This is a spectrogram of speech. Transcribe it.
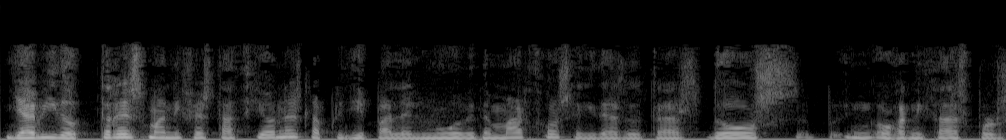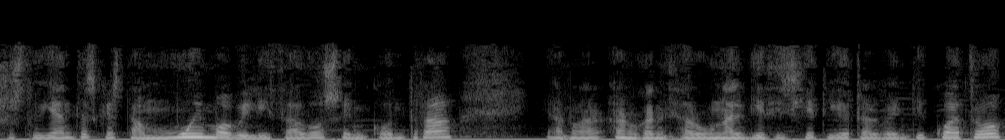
Ya ha habido tres manifestaciones, la principal el 9 de marzo, seguidas de otras dos organizadas por los estudiantes que están muy movilizados en contra, han organizado una el 17 y otra el 24,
